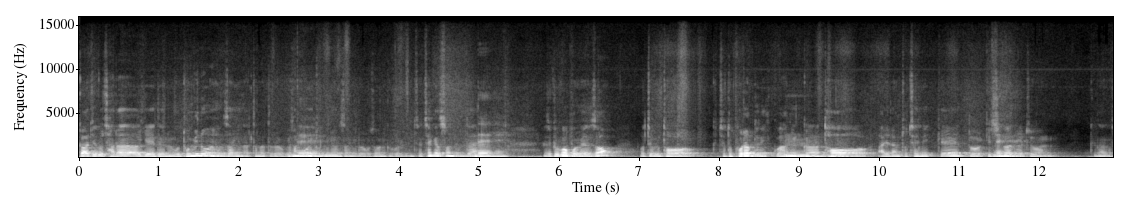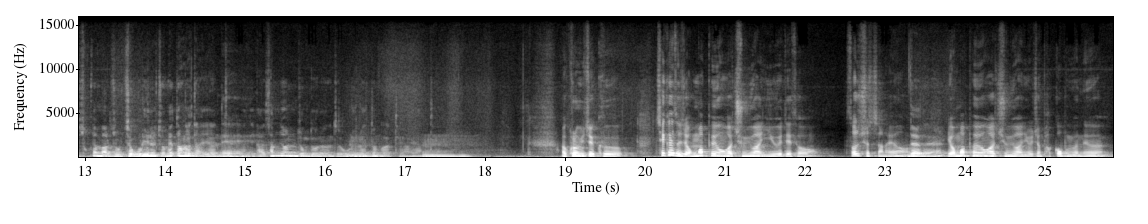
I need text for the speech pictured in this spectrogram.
까지도 잘하게 되는 뭐 도미노 현상이 나타나더라고요. 성공의 네. 도미노 현상이라고 저는 그걸 이제 책에 썼는데 네, 네. 그래서 그거 보면서 어떻게 보면 더 저도 보람도 있고 하니까 음. 더 아이랑 더 재밌게 또 이렇게 네. 시간을 좀 그냥 속된 말로 좀 제가 올인을 좀 했던 것 같아요 아이한테 네. 한, 한 3년 정도는 제가 올인을 음. 했던 것 같아요 아이한테 음. 아, 그럼 이제 그 책에서 이제 엄마표 영어가 중요한 이유에 대해서 써주셨잖아요. 네네 이 엄마표 영어가 중요한 이유를 좀 바꿔보면은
